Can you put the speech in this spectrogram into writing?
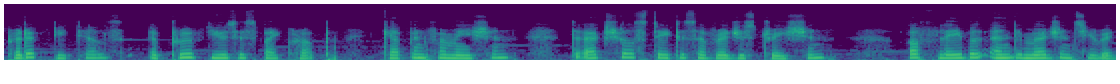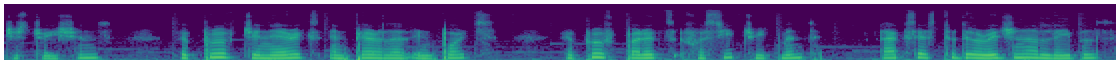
product details, approved uses by crop, gap information, the actual status of registration, off-label and emergency registrations, approved generics and parallel imports, approved products for seed treatment, access to the original labels,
